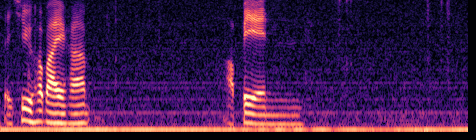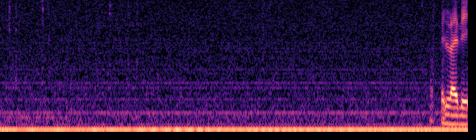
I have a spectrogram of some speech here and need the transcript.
ใส่ชื่อเข้าไปครับ เอาเป็น เป็นอะไรดี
